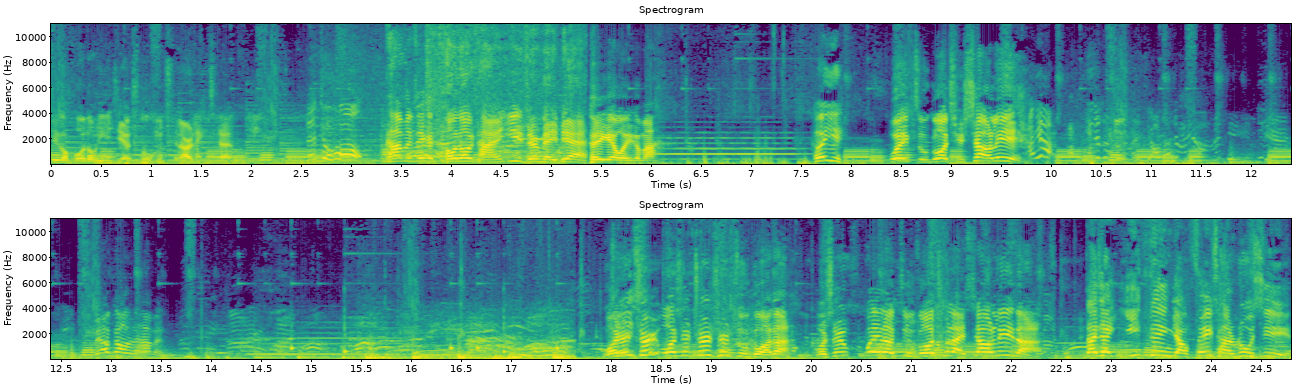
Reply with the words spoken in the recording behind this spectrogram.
这个活动一结束，我们去哪儿领钱？人土红。他们这个头头禅一直没变，可以给我一个吗？可以。为祖国去效力。哎呀，你这个手很小的，哎呀，要告诉他们，我是支我是支持祖国的，我是为了祖国出来效力的。大家一定要非常入戏，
